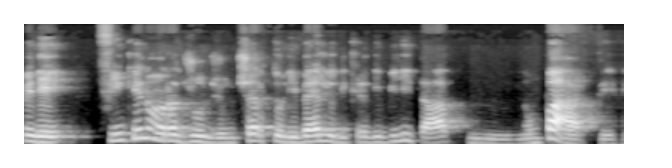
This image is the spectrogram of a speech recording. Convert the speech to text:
Quindi finché non raggiungi un certo livello di credibilità, mh, non parti.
